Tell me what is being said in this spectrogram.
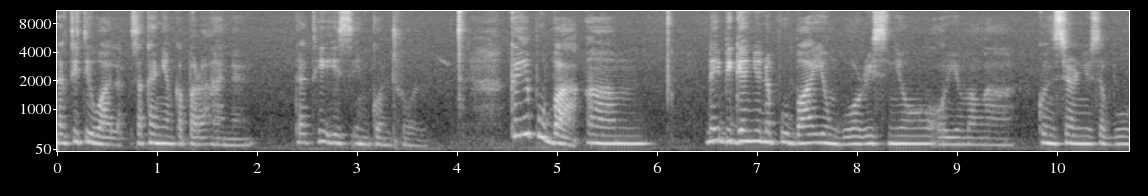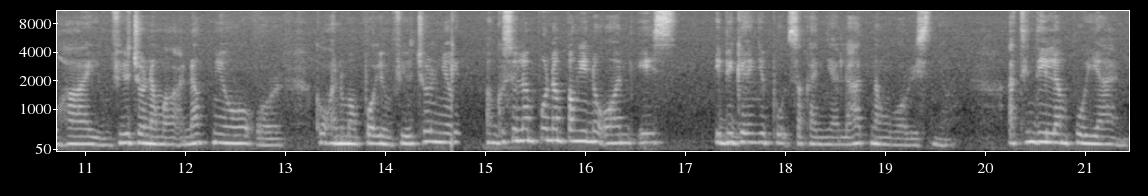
nagtitiwala sa Kanyang kaparaanan that He is in control. Kayo po ba, um, naibigyan nyo na po ba yung worries nyo o yung mga concern nyo sa buhay, yung future ng mga anak nyo or kung ano man po yung future nyo. Ang gusto lang po ng Panginoon is ibigay nyo po sa Kanya lahat ng worries nyo. At hindi lang po yan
